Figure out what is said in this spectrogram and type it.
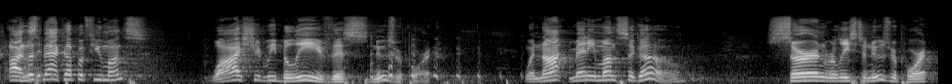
All right, let's back up a few months. Why should we believe this news report when not many months ago, CERN released a news report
